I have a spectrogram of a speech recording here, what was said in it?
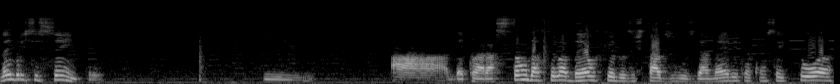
Lembre-se sempre que a Declaração da Filadélfia dos Estados Unidos da América conceitua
